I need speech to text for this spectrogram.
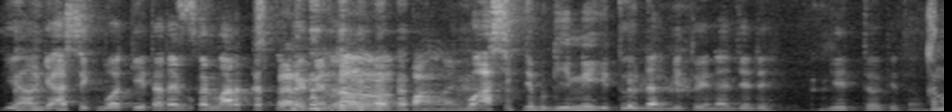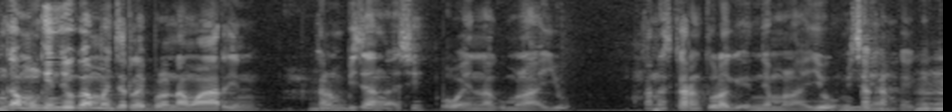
yang lagi asik buat kita tapi bukan market Eksperimental popang aja. Wah asiknya begini gitu udah gituin aja deh gitu gitu. Kan nggak mungkin juga major label nawarin. Kalian bisa nggak sih bawain lagu Melayu? Karena sekarang tuh lagi innya Melayu misalkan kayak gitu.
